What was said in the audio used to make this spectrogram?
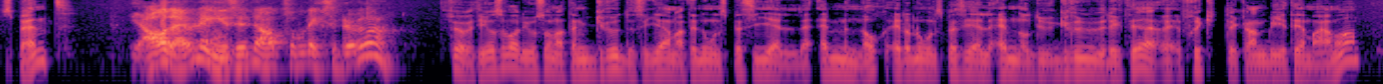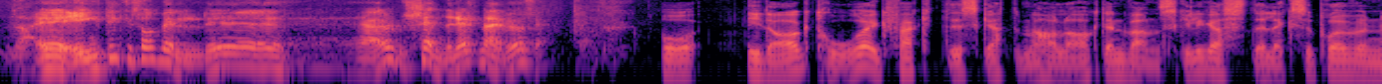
Spent? Ja, det er jo lenge siden jeg har hatt sånn lekseprøve, da. Før i tida så var det jo sånn at en grudde seg gjerne til noen spesielle emner. Er det noen spesielle emner du gruer deg til? Frykter kan bli tema her nå? Nei, egentlig ikke så veldig Jeg er jo generelt nervøs, jeg. Og i dag tror jeg faktisk at vi har lagd den vanskeligste lekseprøven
